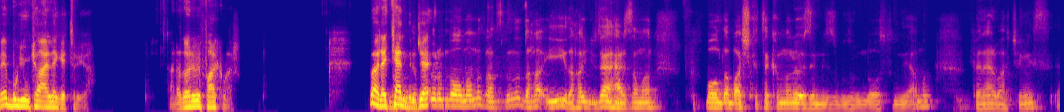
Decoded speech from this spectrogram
Ve bugünkü haline getiriyor. Arada öyle bir fark var. Böyle kendince... Bu durumda olmamız aslında daha iyi, daha güzel. Her zaman futbolda başka takımlara özeniz bu durumda olsun diye ama Fenerbahçe'miz e,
